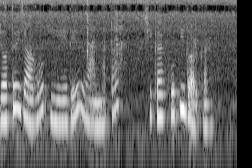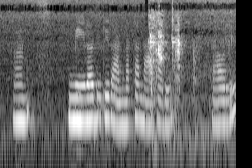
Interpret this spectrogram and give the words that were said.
যতই যা হোক, মেয়েদের রান্নাটা শেখা খুবই দরকার। কারণ মেয়েরা যদি রান্নাটা না পারে তাহলে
